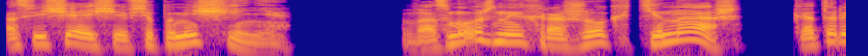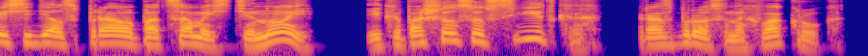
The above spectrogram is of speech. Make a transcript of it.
освещающее все помещение. Возможно, их разжег Тинаж, который сидел справа под самой стеной и копошился в свитках, разбросанных вокруг.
